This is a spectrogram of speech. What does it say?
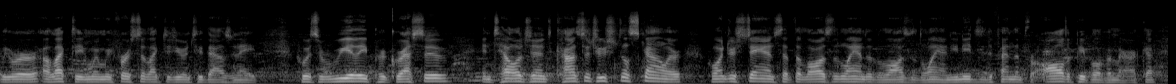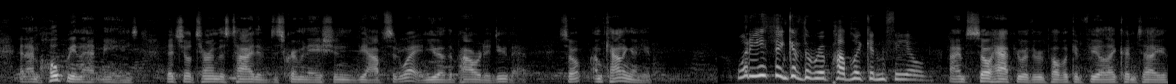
we were electing when we first elected you in 2008, who is a really progressive, intelligent, constitutional scholar who understands that the laws of the land are the laws of the land. You need to defend them for all the people of America, and I'm hoping that means that you'll turn this tide of discrimination the opposite way, and you have the power to do that. So I'm counting on you. What do you think of the Republican field? I'm so happy with the Republican field, I couldn't tell you.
